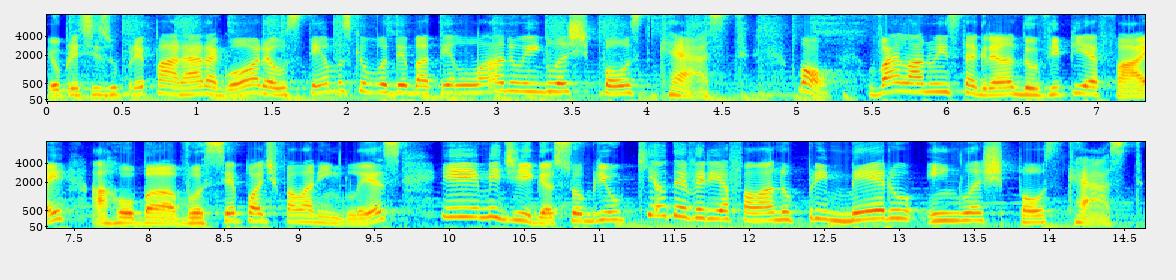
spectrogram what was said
eu preciso preparar agora os temas que eu vou debater lá no English Postcast. Bom, vai lá no Instagram do VPFI, arroba você pode falar inglês, e me diga sobre o que eu deveria falar no primeiro English Postcast.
